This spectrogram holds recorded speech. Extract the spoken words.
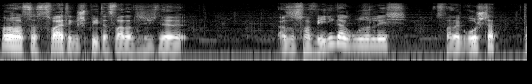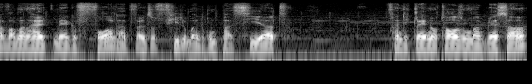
Und dann hast du das zweite gespielt, das war natürlich eine... Also es war weniger gruselig. Es war eine Großstadt, da war man halt mehr gefordert, weil so viel um einen rum passiert. Fand ich gleich noch tausendmal besser.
